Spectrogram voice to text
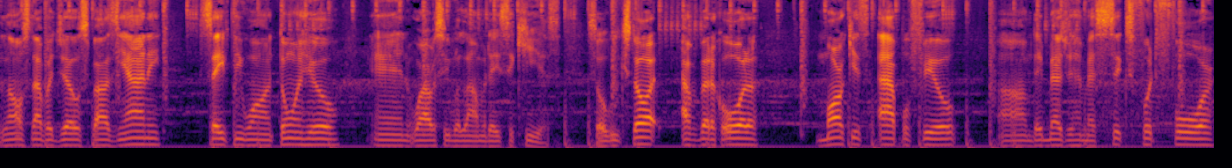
long snapper Joe Spaziani, safety Juan Thornhill, and wide receiver Olamide Zaccheaus. So we start alphabetical order. Marcus Applefield, um, they measure him at six foot four,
